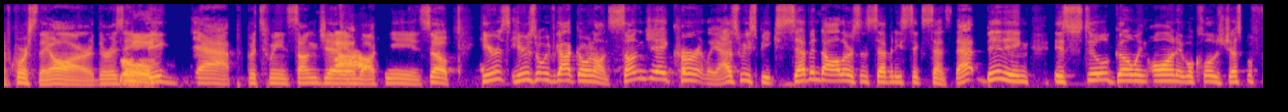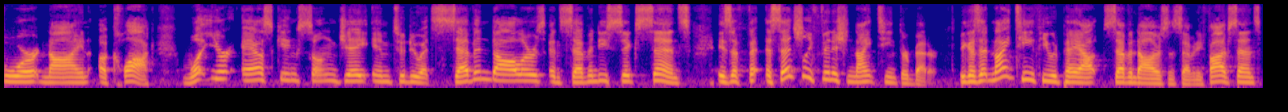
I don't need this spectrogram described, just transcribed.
of course they are. There is a big gap between Sung Jae wow. and Joaquin. So here's here's what we've got going on. Sung Jae currently, as we speak, seven dollars and seventy six cents. That bidding is still going on. It will close just before nine o'clock. What you're asking Sung Jae Im to do at seven dollars and seventy six cents is essentially finish nineteenth or better because at 19th he would pay out $7.75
